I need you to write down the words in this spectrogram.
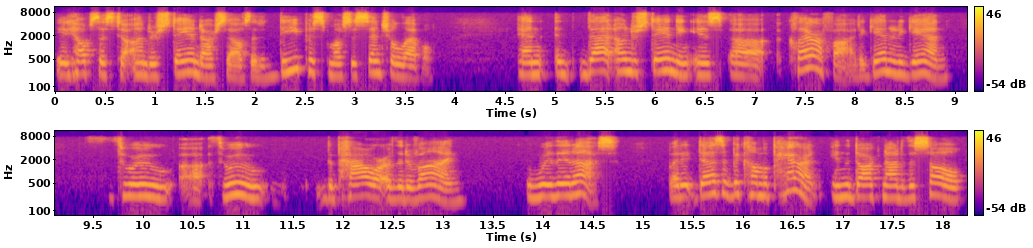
It helps us to understand ourselves at the deepest, most essential level. And, that understanding is uh, clarified again and again through, uh, through the power of the divine within us but it doesn't become apparent in the dark night of the soul,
